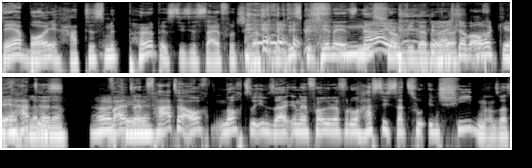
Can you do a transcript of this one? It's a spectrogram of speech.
Der Boy hat es mit Purpose, dieses Seilflutschen lassen. Wir diskutieren da jetzt Nein. nicht schon wieder drüber. Ja, ich glaube auch. Okay. der hat es. Okay. Weil sein Vater auch noch zu ihm sagt in der Folge davor, du hast dich dazu entschieden und sowas.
